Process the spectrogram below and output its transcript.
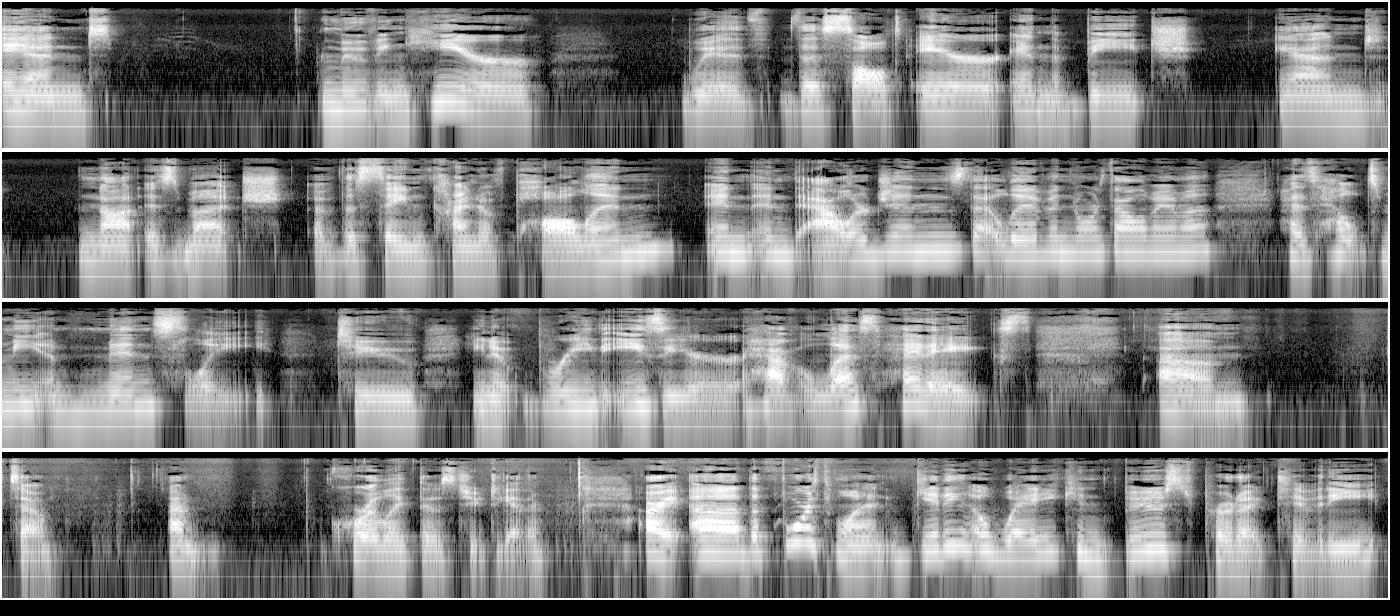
And moving here with the salt air and the beach and not as much of the same kind of pollen and, and allergens that live in North Alabama has helped me immensely to, you know, breathe easier, have less headaches. Um, so I correlate those two together. All right, uh, the fourth one getting away can boost productivity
